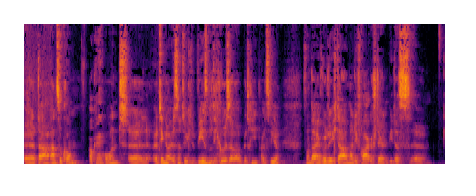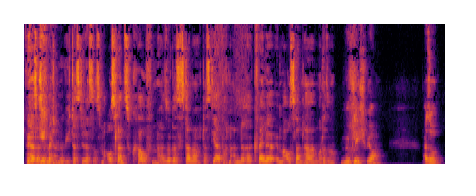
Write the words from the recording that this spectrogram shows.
äh, da ranzukommen. Okay. Und äh, Oettinger ist natürlich ein wesentlich größerer Betrieb als wir. Von daher würde ich da mal die Frage stellen, wie das, äh, Wäre das gehen vielleicht kann. möglich, dass die das aus dem Ausland zu kaufen? Also dass es da noch, dass die einfach eine andere Quelle im Ausland haben oder so? Möglich, ja. Also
